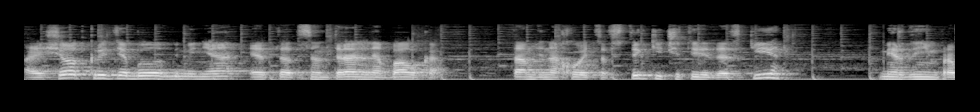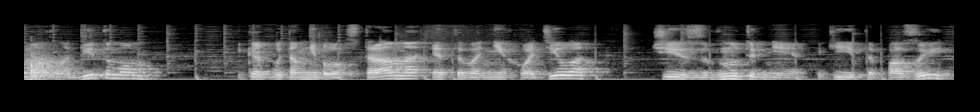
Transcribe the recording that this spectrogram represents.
А еще открытие было для меня, это центральная балка. Там, где находятся в стыке 4 доски, между ними промазано битумом. И как бы там ни было странно, этого не хватило. Через внутренние какие-то пазы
